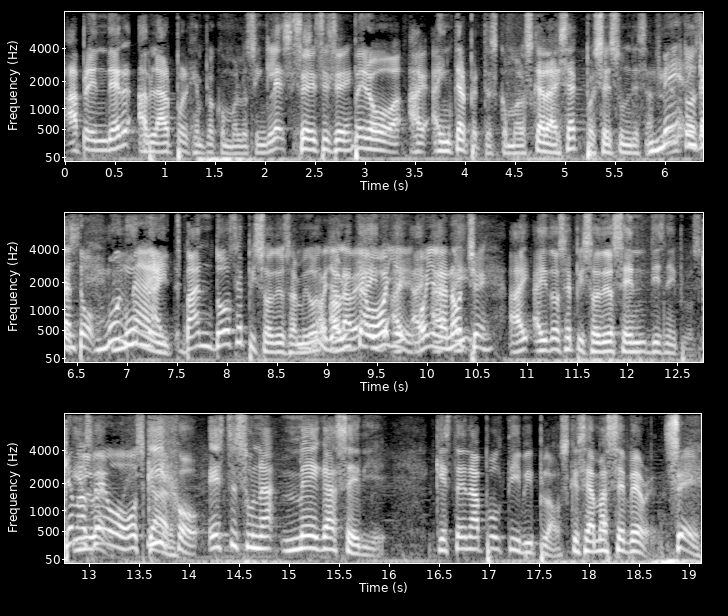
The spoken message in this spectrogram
aprender a hablar, por ejemplo, como los ingleses. Sí, sí, sí. Pero a, a intérpretes como Oscar Isaac, pues es un desafío. Me encantó. Moon Knight. Van dos episodios, amigos. No, ya la veo, hay- oye, hay- hoy en la noche. Hay, hay dos episodios en Disney Plus. ¿Qué Y más veo, Oscar? Hijo, esta es una mega serie que está en Apple TV Plus, que se llama Severance. Sí.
